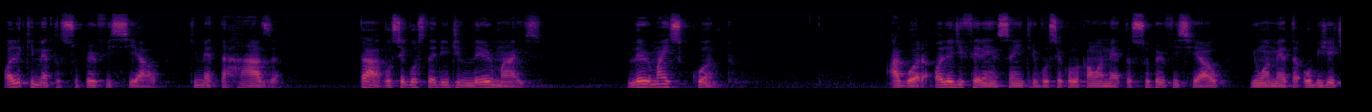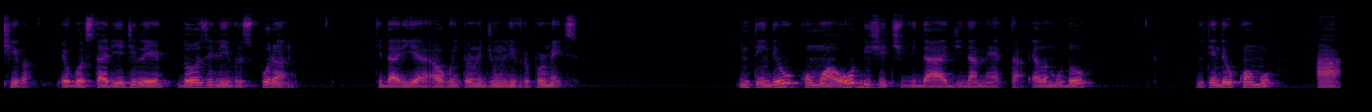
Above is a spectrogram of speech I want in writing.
Olha que meta superficial que meta rasa. Tá, você gostaria de ler mais. Ler mais quanto? Agora, olha a diferença entre você colocar uma meta superficial e uma meta objetiva. Eu gostaria de ler 12 livros por ano, que daria algo em torno de um livro por mês. Entendeu como a objetividade da meta ela mudou? Entendeu como a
